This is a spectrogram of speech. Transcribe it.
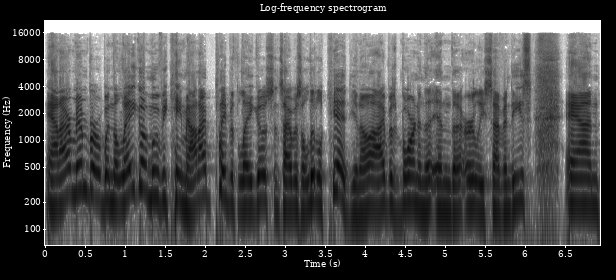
And I remember when the Lego movie came out, I played with Legos since I was a little kid. You know, I was born in the, in the early 70s. And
